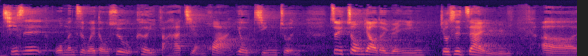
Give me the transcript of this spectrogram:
其实我们紫微斗数可以把它简化又精准，最重要的原因就是在于，呃，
